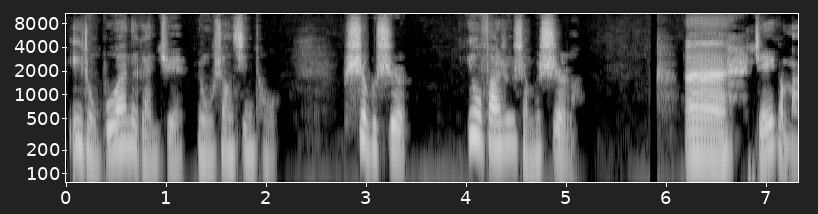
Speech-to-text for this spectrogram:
一种不安的感觉涌上心头。是不是又发生什么事了？嗯，这个嘛，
